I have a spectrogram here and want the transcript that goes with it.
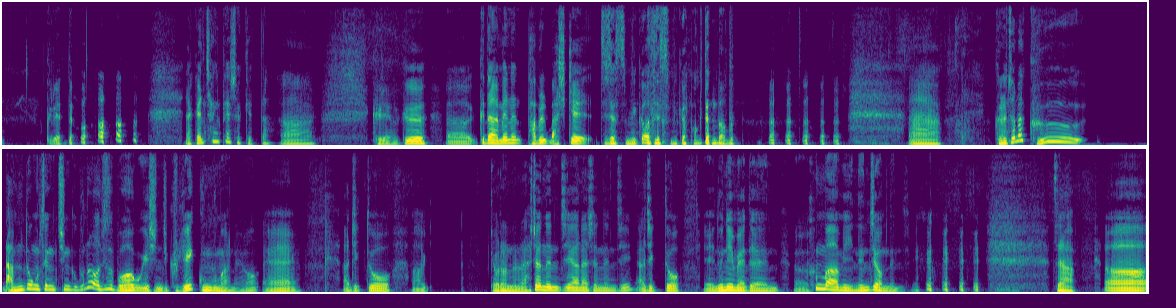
그래도 약간 창피하셨겠다. 아 그래요. 그 어, 그 다음에는 밥을 맛있게 드셨습니까? 어떻습니까? 먹던 밥은. 아 그나저나 그 남동생 친구분은 어디서 뭐 하고 계신지 그게 궁금하네요. 예. 아직도 어, 결혼을 하셨는지 안 하셨는지 아직도 예, 누님에 대한 어, 흠마음이 있는지 없는지. 자, 어,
